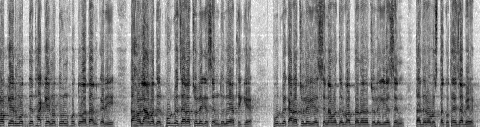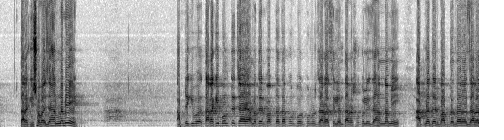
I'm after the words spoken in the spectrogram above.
হকের মধ্যে থাকে নতুন ফতোয়া দানকারী, তাহলে আমাদের পূর্বে যারা চলে গেছেন দুনিয়া থেকে, পূর্বে কারা চলে গিয়েছেন আমাদের বাপদাদারা চলে গিয়েছেন, তাদের অবস্থা কোথায় যাবে? তারা কি সবাই জাহান্নামী? আপনি কি তারা কি বলতে চায়, আমাদের বাপদাদা পূর্বপুরুষ যারা ছিলেন তারা সকলেই জাহান্নামী? আপনাদের বাপদাদারা যারা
